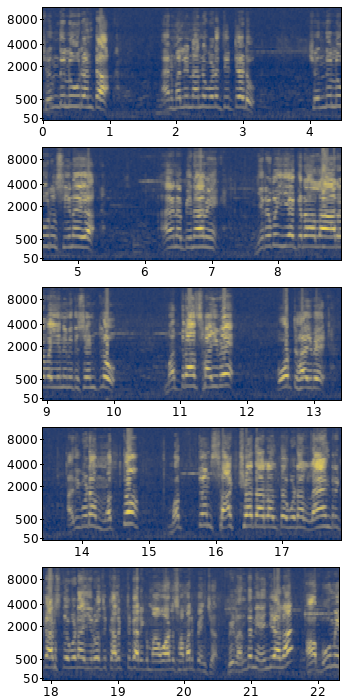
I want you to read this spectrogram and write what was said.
చందులూరు అంట ఆయన మళ్ళీ నన్ను కూడా తిట్టాడు. చందులూరు సీనయ్య. ఆయన బినామీ ఇరవై ఎకరాల అరవై ఎనిమిది సెంట్లు. Madras highway port highway. అది కూడా మొత్తం మొత్తం సాక్ష్యాధారాలతో కూడా ల్యాండ్ రికార్డ్స్తో కూడా ఈరోజు కలెక్టర్ గారికి మా వాళ్ళు సమర్పించారు. వీళ్ళందరినీ ఏం చేయాలా? ఆ భూమి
